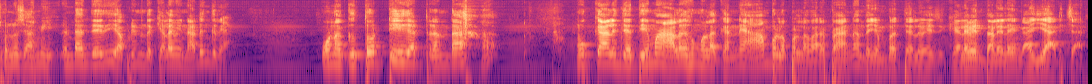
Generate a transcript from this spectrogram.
சொல்லு சாமி ரெண்டாம் தேதி அப்படின்னு இந்த கிழமை நடுங்குறேன். உனக்கு தொட்டி கட்டுறேன்டா. முக்காலும் சத்தியமாக அழகு முளை கண்ணே ஆம்பளை பல்ல வரப்பேன்னு அந்த எண்பத்தேழு வயசு கிழவன் தலையில் எங்கள் ஐயா அடித்தார்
